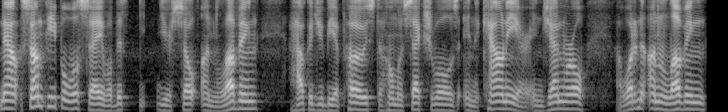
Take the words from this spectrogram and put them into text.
Now, some people will say, well, this you're so unloving. How could you be opposed to homosexuals in the county or in general? Uh, what an unloving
